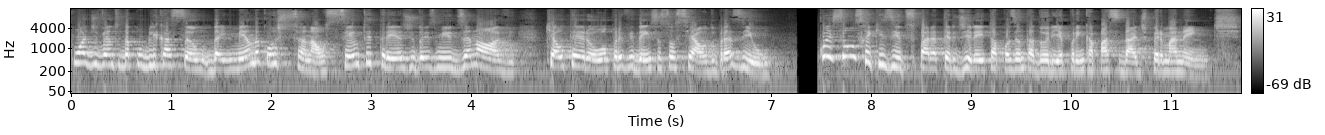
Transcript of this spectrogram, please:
com o advento da publicação da Emenda Constitucional 103 de 2019, que alterou a Previdência Social do Brasil. Quais são os requisitos para ter direito à aposentadoria por incapacidade permanente?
